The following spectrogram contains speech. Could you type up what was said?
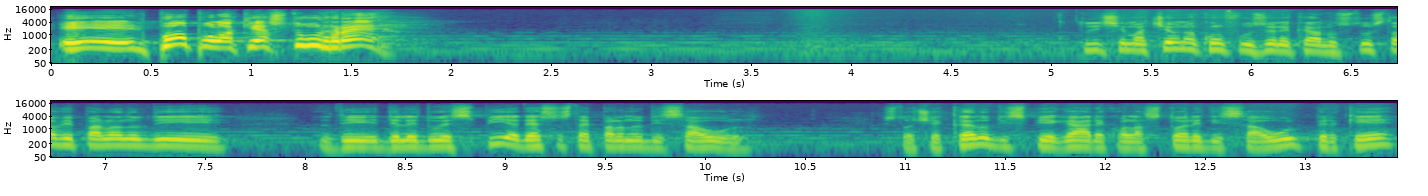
E il popolo ha chiesto un re. Tu dici, ma c'è una confusione, Carlos. Tu stavi parlando di, di, delle due spie, adesso stai parlando di Saul. Sto cercando di spiegare con la storia di Saul perché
